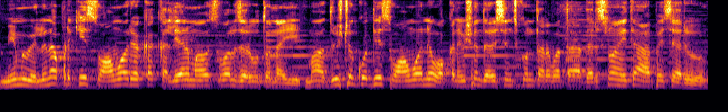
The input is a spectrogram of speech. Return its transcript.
మేము వెళ్ళినప్పటికీ స్వామివారి యొక్క కళ్యాణ మహోత్సవాలు జరుగుతున్నాయి. మా అదృష్టం కొద్దీ స్వామివారిని ఒక్క నిమిషం దర్శించుకున్న తర్వాత దర్శనం అయితే ఆపేశారు.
